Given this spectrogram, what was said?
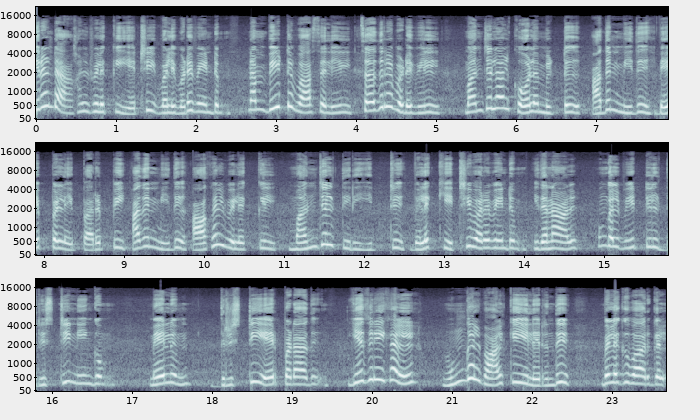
இரண்டு அகல் விளக்கு ஏற்றி வழிபட வேண்டும். நம் வீட்டு வாசலில் சதுர வடிவில் மஞ்சளால் கோலமிட்டு அதன் மீது வேப்பிள்ளை பரப்பி அதன் மீது அகல் விளக்கில் மஞ்சள் திரியிட்டு விளக்கேற்றி வர வேண்டும். இதனால் உங்கள் வீட்டில் திருஷ்டி நீங்கும். மேலும் திருஷ்டி ஏற்படாது. எதிரிகள் உங்கள் வாழ்க்கையிலிருந்து விலகுவார்கள்.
